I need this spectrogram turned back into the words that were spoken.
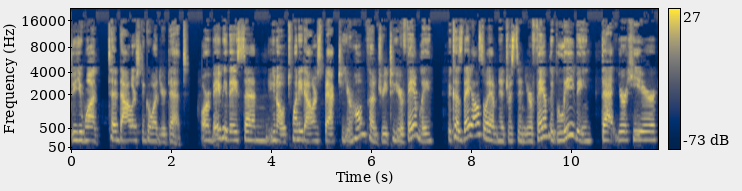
Do you want $10 to go on your debt? Or maybe they send, you know, $20 back to your home country, to your family, because they also have an interest in your family believing that you're here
